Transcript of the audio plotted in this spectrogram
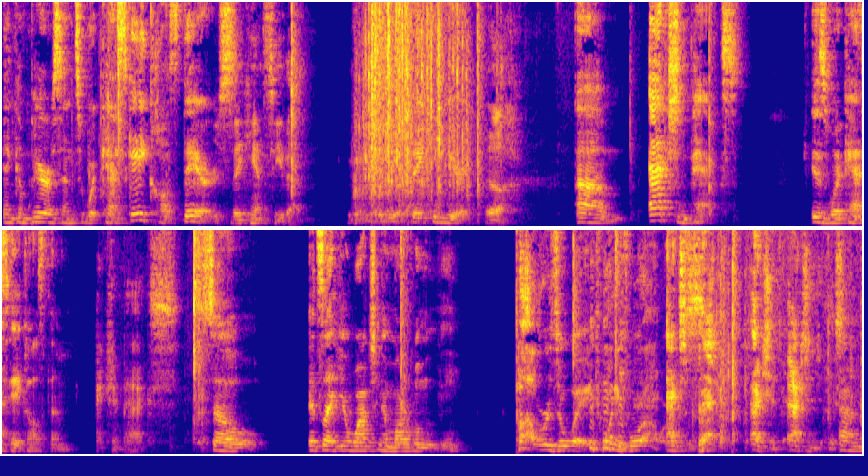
in comparison to what Cascade calls theirs. They can't see that. We don't need to do it. They can hear it. Ugh. Um, action packs is what Cascade calls them. Action packs. So it's like you're watching a Marvel movie. Powers away. 24 hours. Action pack. Action. Action. Um,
